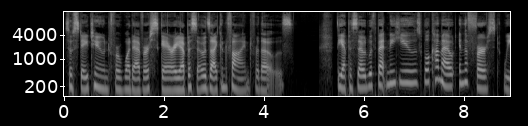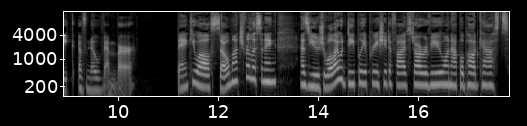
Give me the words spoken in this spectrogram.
so stay tuned for whatever scary episodes I can find for those. The episode with Bettany Hughes will come out in the first week of November. Thank you all so much for listening. As usual, I would deeply appreciate a five star review on Apple Podcasts.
